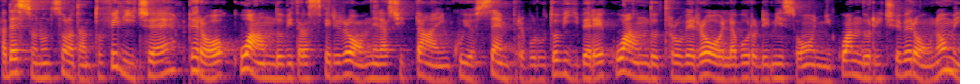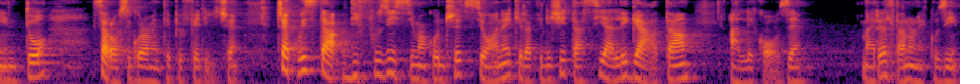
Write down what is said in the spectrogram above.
Adesso non sono tanto felice, però quando mi trasferirò nella città in cui ho sempre voluto vivere, quando troverò il lavoro dei miei sogni, quando riceverò un aumento, sarò sicuramente più felice. C'è questa diffusissima concezione che la felicità sia legata alle cose, ma in realtà non è così.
